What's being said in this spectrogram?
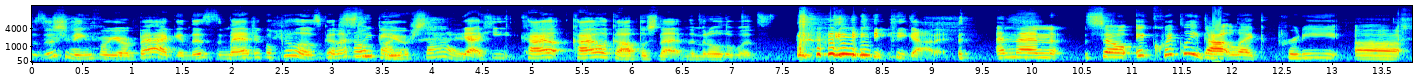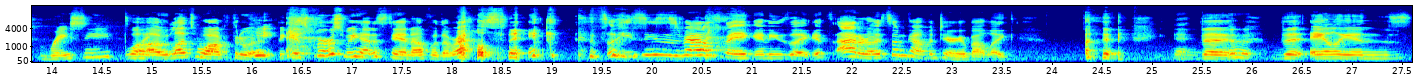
positioning for your back, and this magical pillow is gonna Sleep help on you. your side. Yeah, he Kyle Kyle accomplished that in the middle of the woods. he, he got it. And then so it quickly got like pretty uh racy. Well, like, uh, let's walk through he- it because first we had a standoff with a rattlesnake. so he sees this rattlesnake and he's like, "It's I don't know. It's some commentary about like the uh, the aliens."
